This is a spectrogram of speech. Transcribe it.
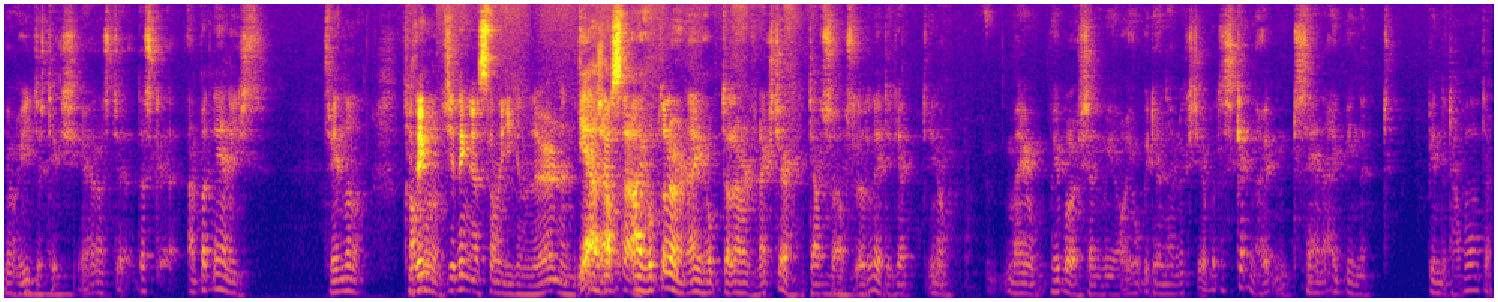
You know, he mm. just takes. Yeah, that's just, that's. good. And but then he's trained on it. Do you think? Do you think that's something you can learn and Yeah, yourself? I hope to learn. I hope to learn for next year. Absolutely to get. You know, my people are sending me, "Oh, you'll be doing that next year," but it's getting out and saying I've been the, been the top of that there.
